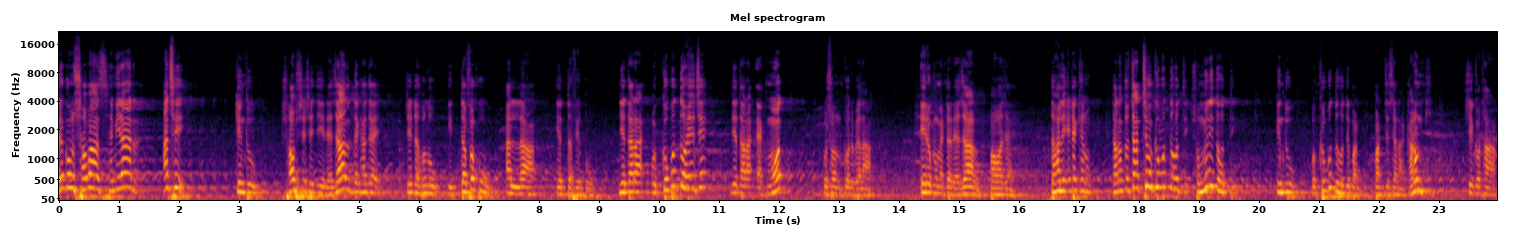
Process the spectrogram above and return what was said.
এরকম সভা, সেমিনার আছে। কিন্তু সবশেষে যে রেজাল্ট দেখা যায়, সেটা হলো ইত্তাফাকু আল্লাহ ইত্তাফিকু। যে তারা ঐক্যবদ্ধ হয়েছে, যে তারা একমত পোষণ করবে না। এরকম একটা রেজাল্ট পাওয়া যায়। তাহলে এটা কেন? তারা তো চাচ্ছে ঐক্যবদ্ধ হতে, সম্মিলিত হতে। কিন্তু ঐক্যবদ্ধ হতে পার- পারতেছে না। কারণ কি? সে কথা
